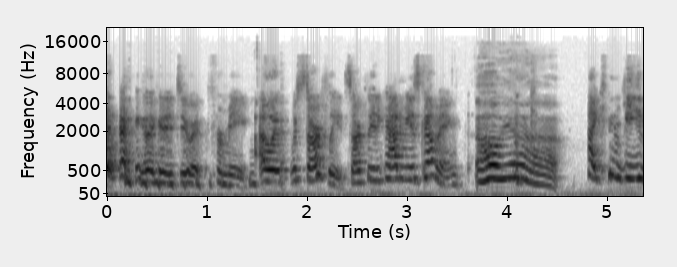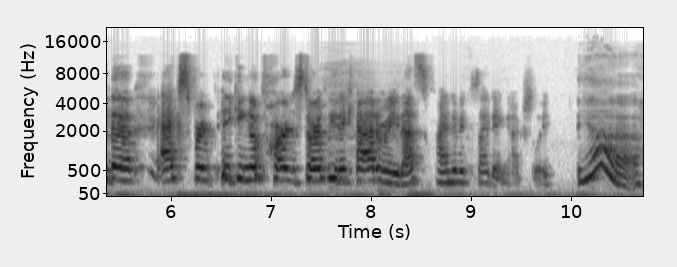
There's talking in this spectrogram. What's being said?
I think they're going to do it for me. Oh, with- with Starfleet. Starfleet Academy is coming. Oh, yeah. I can be the expert picking apart Starfleet Academy. That's kind of exciting, actually. Yeah.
